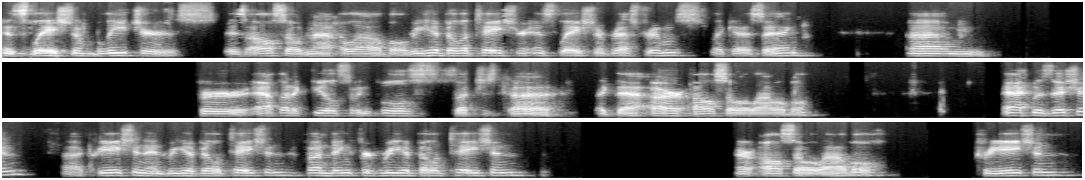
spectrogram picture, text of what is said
Installation of bleachers is also not allowable. Rehabilitation or installation of restrooms, like I was saying. Um, for athletic fields, swimming pools, such as uh, like that are also allowable. Acquisition, uh, creation and rehabilitation, funding for rehabilitation are also allowable. Creation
